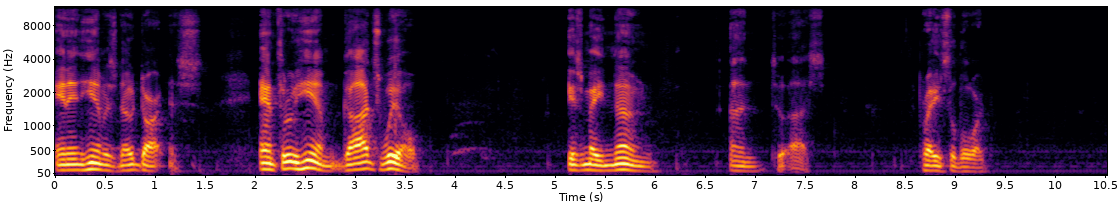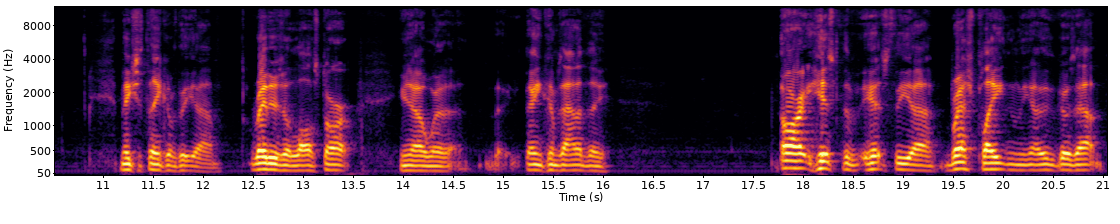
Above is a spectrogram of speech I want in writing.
and in him is no darkness. And through him, God's will is made known unto us. Praise the Lord. Makes you think of the uh, Raiders of the Lost Ark, you know, where the thing comes out of the ark, hits the hits the uh, breastplate, and you know it goes out.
